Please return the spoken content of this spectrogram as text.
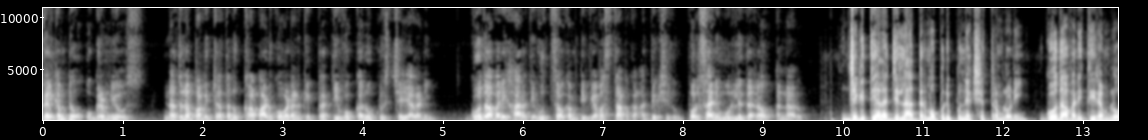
వెల్కమ్ టు ఉగ్రం న్యూస్. నదుల పవిత్రతను కాపాడుకోవడానికి ప్రతి ఒక్కరూ కృషి చేయాలని గోదావరి హారతి ఉత్సవ కమిటీ వ్యవస్థాపక అధ్యక్షులు పొల్సాని మురళీధర్రావు అన్నారు. జగిత్యాల జిల్లా ధర్మపురి పుణ్యక్షేత్రంలోని గోదావరి తీరంలో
